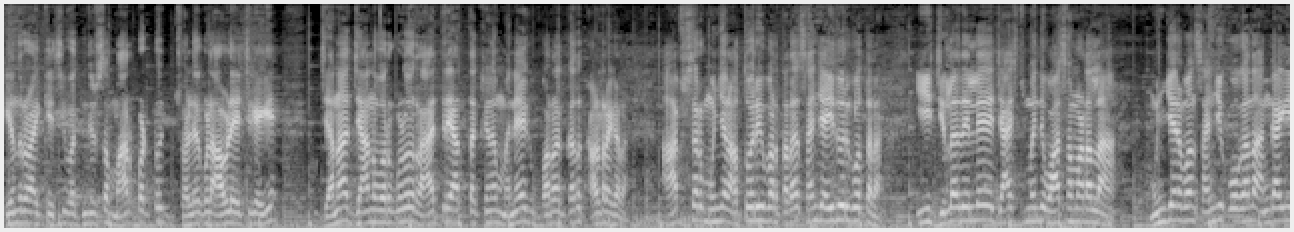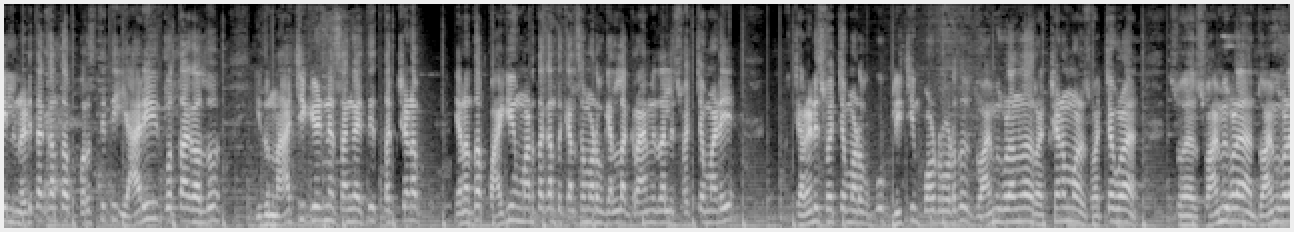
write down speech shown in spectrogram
ಕೇಂದ್ರ ಹಾಕಿಸಿ ಇವತ್ತಿನ ದಿವಸ ಮಾರ್ಪಟ್ಟು ಸೊಳ್ಳೆಗಳು ಅವಳಿ ಹೆಚ್ಚಿಗಾಗಿ ಜನ ಜಾನುವಾರುಗಳು ರಾತ್ರಿ ಆದ ತಕ್ಷಣ ಮನೆಗೆ ಬರೋಕ್ಕದು ಕಳ್ರಾಗಲ್ಲ ಆಫೀಸರ್ ಮುಂಜಾನೆ ಹತ್ತುವರೆಗೆ ಬರ್ತಾರೆ, ಸಂಜೆ ಐದುವರೆಗೆ ಹೋಗ್ತಾರೆ. ಈ ಜಿಲ್ಲಾದಲ್ಲೇ ಜಾಸ್ತಿ ಮಂದಿ ವಾಸ ಮಾಡಲ್ಲ. ಮುಂಜಾನೆ ಬಂದು ಸಂಜೆಗೆ ಹೋಗೋದು ಹಂಗಾಗಿ ಇಲ್ಲಿ ನಡೀತಕ್ಕಂಥ ಪರಿಸ್ಥಿತಿ ಯಾರಿಗೂ ಗೊತ್ತಾಗಲ್ದು. ಇದು ನಾಚಿಕೇಡಿನ ಸಂಗತಿ ತಕ್ಷಣ ಏನಂತ ಪಾಗಿಂಗ್ ಮಾಡ್ತಕ್ಕಂಥ ಕೆಲಸ ಮಾಡ್ಬೇಕು. ಎಲ್ಲ ಗ್ರಾಮದಲ್ಲಿ ಸ್ವಚ್ಛ ಮಾಡಿ, ಚರಂಡಿ ಸ್ವಚ್ಛ ಮಾಡಬೇಕು. ಬ್ಲೀಚಿಂಗ್ ಪೌಡರ್ ಹೊಡೆದು ಸ್ವಾಮಿಗಳನ್ನು ರಕ್ಷಣೆ ಮಾಡಿ, ಸ್ವಚ್ಛಗಳ, ಸ್ವ- ಸ್ವಾಮಿಗಳ ಸ್ವಾಮಿಗಳ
